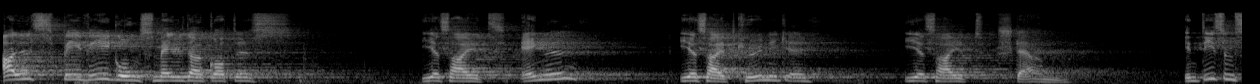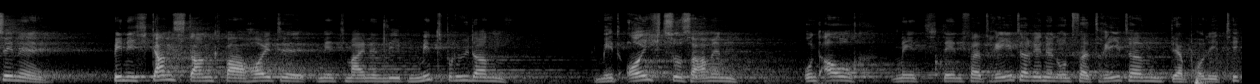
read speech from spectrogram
als Bewegungsmelder Gottes. Ihr seid Engel, ihr seid Könige, ihr seid Stern. In diesem Sinne bin ich ganz dankbar, heute mit meinen lieben Mitbrüdern, mit euch zusammen und auch mit den Vertreterinnen und Vertretern der Politik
